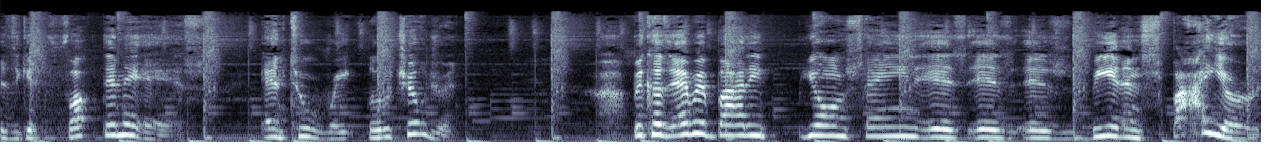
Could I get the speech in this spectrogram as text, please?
is to get fucked in the ass and to rape little children. Because everybody, you know what I'm saying, is is is being inspired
